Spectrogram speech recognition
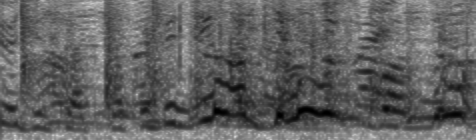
все, дівчатка, победила дружба. Дру...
